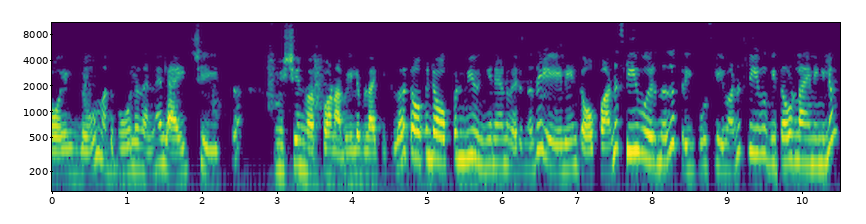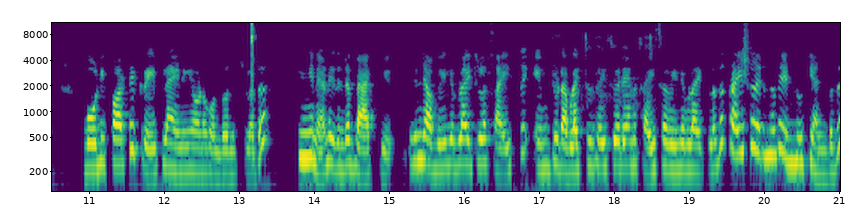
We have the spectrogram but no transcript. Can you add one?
റോയൽ ബ്ലൂവും അതുപോലെ തന്നെ ലൈറ്റ് ഷെയ്ഡ്സ് മിഷ്യൻ വർക്കാണ് അവൈലബിൾ ആക്കിയിട്ടുള്ളത്. ടോപ്പിന്റെ ഓപ്പൺ വ്യൂ ഇങ്ങനെയാണ് വരുന്നത്. ഏലിയൻ ടോപ്പാണ് സ്ലീവ് വരുന്നത് ത്രീ ഫോർ സ്ലീവ് ആണ്. സ്ലീവ് വിതൗട്ട് ലൈനിങ്ങിലും ബോഡി പാർട്ട് ക്രേപ്പ് ലൈനിങ്ങും ആണ് കൊണ്ടുവന്നിട്ടുള്ളത്. ഇങ്ങനെയാണ് ഇതിന്റെ ബാക്ക് വ്യൂ ഇതിന്റെ അവൈലബിൾ ആയിട്ടുള്ള size M to double XL size വരെയാണ് സൈസ് അവൈലബിൾ ആയിട്ടുള്ളത്. പ്രൈസ് വരുന്നത് എണ്ണൂറ്റി അൻപത്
